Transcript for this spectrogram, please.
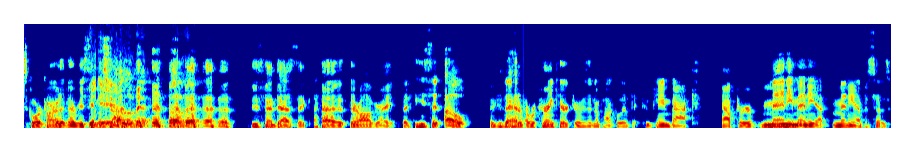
scorecard of every single yeah, shot. I love that. I love that. He's fantastic. Uh, they're all great. But he said, oh, because I had a recurring character who was an apocalyptic who came back after many, many, many episodes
